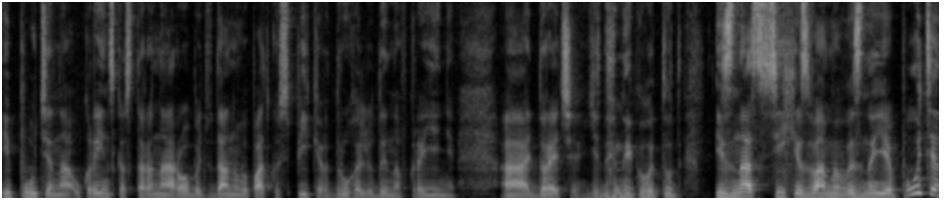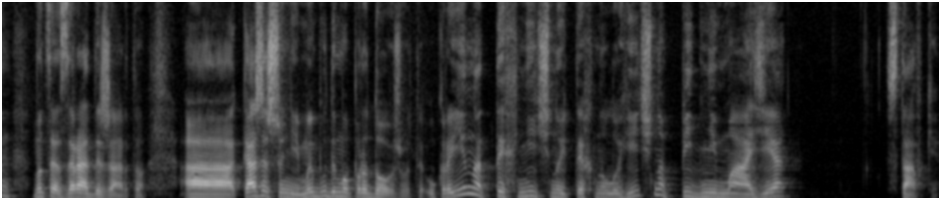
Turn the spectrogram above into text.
і Путіна українська сторона робить в даному випадку спікер, друга людина в країні. А, до речі, єдиний, кого тут із нас всіх із вами визнає Путін, ну це заради жарту. А, каже, що ні, ми будемо продовжувати. Україна технічно і технологічно піднімає ставки.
